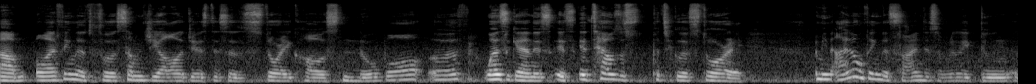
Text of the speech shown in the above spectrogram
Um, well, I think that for some geologists, this is a story called Snowball Earth. Once again, it's, it's, it tells a particular story. I mean, I don't think the scientists are really doing a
